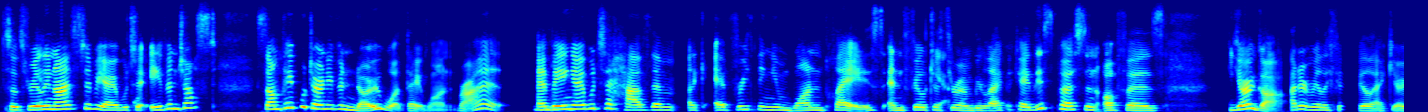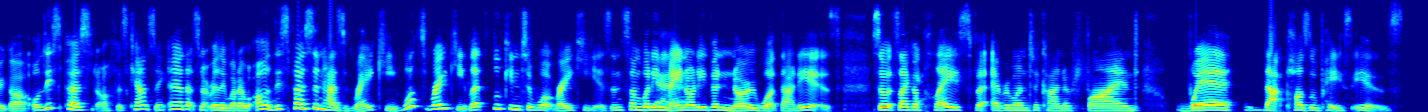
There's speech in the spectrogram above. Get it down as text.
so it's really yeah. nice to be able to even just some people don't even know what they want right and being mm-hmm. able to have them like everything in one place and filter through and be like okay this person offers yoga. I don't really feel like yoga. Or this person offers counseling. Eh, that's not really what I want. Oh, this person has Reiki. What's Reiki? Let's look into what Reiki is. And somebody yeah. may not even know what that is. So it's like yeah. a place for everyone to kind of find where that puzzle piece is.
